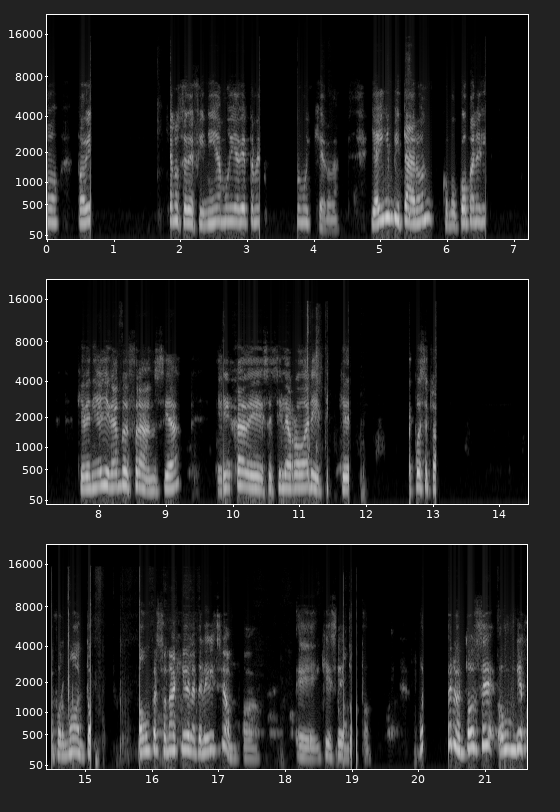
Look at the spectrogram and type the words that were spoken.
no- todavía no se definía muy abiertamente como izquierda. Y ahí invitaron como copanelista que venía llegando de Francia, hija de Cecilia Robaretti, que después se transformó en todo, un personaje de la televisión, eh, que se bueno, entonces, un viejo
